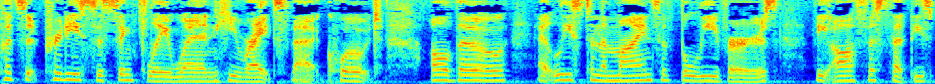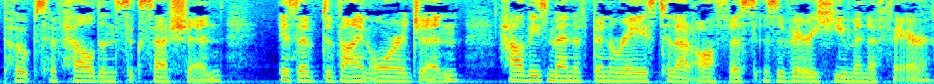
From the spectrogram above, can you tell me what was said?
puts it pretty succinctly when he writes that, quote, although, at least in the minds of believers, the office that these popes have held in succession is of divine origin. How these men have been raised to that office is a very human affair.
